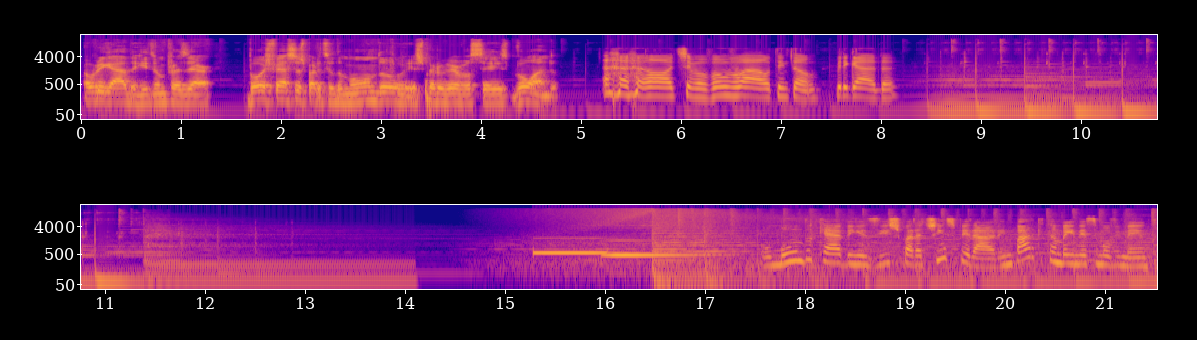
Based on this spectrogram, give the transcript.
Obrigado, Rita. Um prazer. Boas festas para todo mundo. Espero ver vocês voando. Ótimo. Vamos voar alto, então. Obrigada. O Mundo Cabin existe para te inspirar. Embarque também nesse movimento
